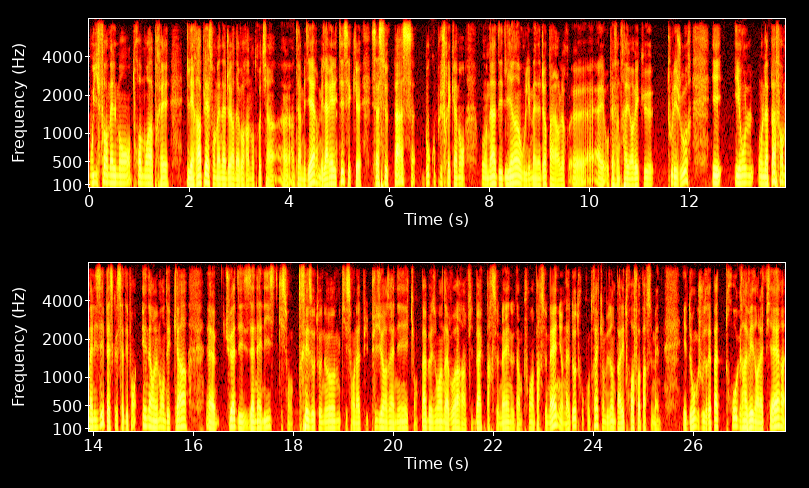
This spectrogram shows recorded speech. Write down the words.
oui, formellement, trois mois après, il est rappelé à son manager d'avoir un entretien euh, intermédiaire, mais la réalité, c'est que ça se passe beaucoup plus fréquemment. On a des liens où les managers parlent euh, aux personnes travaillant avec eux tous les jours, et on ne l'a pas formalisé parce que ça dépend énormément des cas. Euh, tu as des analystes qui sont très autonomes, qui sont là depuis plusieurs années, qui n'ont pas besoin d'avoir un feedback par semaine ou d'un point par semaine. Il y en a d'autres, au contraire, qui ont besoin de parler trois fois par semaine. Et donc, je voudrais pas trop graver dans la pierre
